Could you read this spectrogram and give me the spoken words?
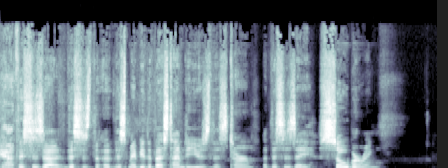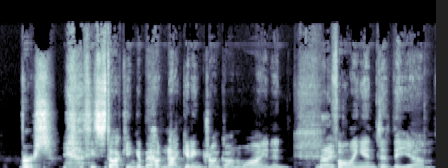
Yeah, this is a this is the, this may be the best time to use this term, but this is a sobering verse. You know, he's talking about not getting drunk on wine and right. falling into the um,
